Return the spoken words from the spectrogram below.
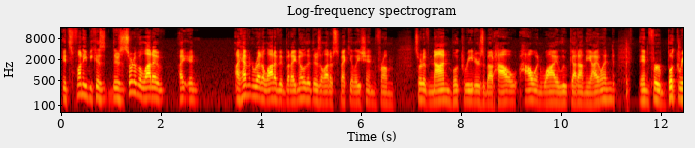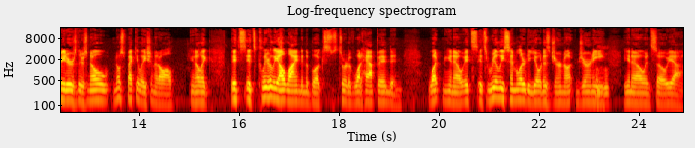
it's funny because there's sort of a lot of I and I haven't read a lot of it, but I know that there's a lot of speculation from sort of non-book readers about how how and why Luke got on the island. And for book readers, there's no no speculation at all. You know, like it's it's clearly outlined in the books, sort of what happened and what you know. It's it's really similar to Yoda's journey, journey Mm-hmm. you know, and so yeah.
